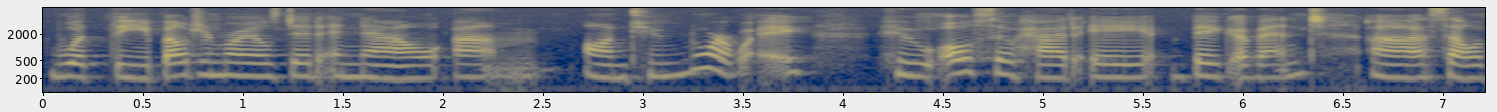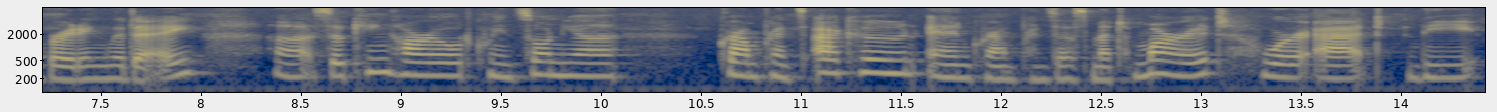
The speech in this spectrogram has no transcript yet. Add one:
what the Belgian royals did, and now um, on to Norway, who also had a big event uh, celebrating the day. Uh, so King Harald, Queen Sonja, Crown Prince Haakon and Crown Princess Mette Marit were at the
